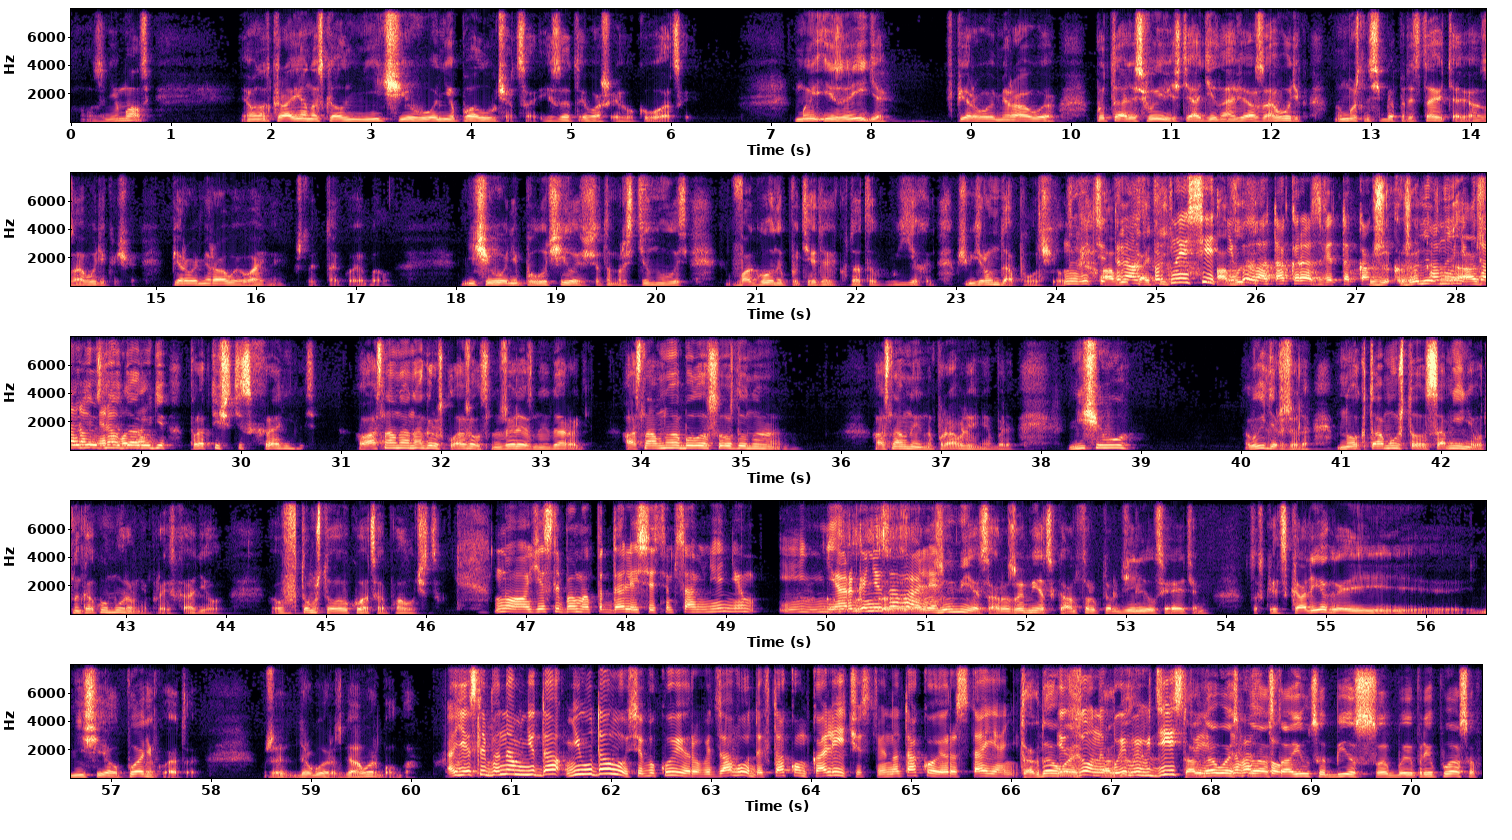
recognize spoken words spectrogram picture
занимался. И он откровенно сказал, ничего не получится из этой вашей эвакуации. Мы из Риги в Первую мировую пытались вывести один авиазаводик. Ну, можно себе представить авиазаводик еще Первой мировой войны. Что это такое было? Ничего не получилось, все там растянулось, вагоны потеряли, куда-то уехали. В общем, ерунда получилась. Но ведь а транспортная хотите... сеть а не вы... была так развита, как Ж... железные, А железные мировой. дороги практически сохранились. Основная нагрузка ложилась на железные дороги. Основное было создано, основные направления были. Ничего, выдержали. Но к тому, что сомнение вот на каком уровне происходило, в том, что эвакуация получится. Но если бы мы поддались этим сомнениям и не организовали. Разумеется, разумеется, конструктор делился этим, так сказать, с коллегой и не сеял панику, это уже другой разговор был бы. А если бы нам не, до, не удалось эвакуировать заводы в таком количестве на такое расстояние тогда из зоны тогда, боевых действий Тогда войска остаются без боеприпасов,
